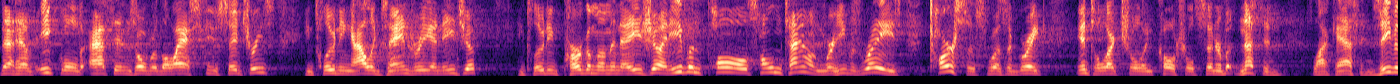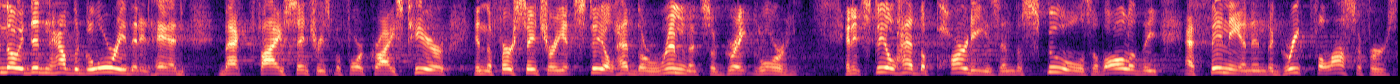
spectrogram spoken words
that have equaled Athens over the last few centuries, including Alexandria in Egypt, including Pergamum in Asia, and even Paul's hometown where he was raised. Tarsus was a great intellectual and cultural center, but nothing like Athens. Even though it didn't have the glory that it had back five centuries before Christ, here in the first century, it still had the remnants of great glory. And it still had the parties and the schools of all of the Athenian and the Greek philosophers.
